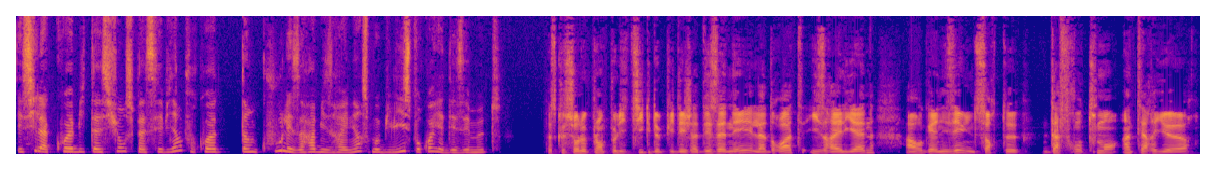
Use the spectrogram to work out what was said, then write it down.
Et si la cohabitation se passait bien, pourquoi d'un coup les Arabes israéliens se mobilisent? Pourquoi il y a des émeutes? Parce que sur le plan politique, depuis déjà des années, la droite israélienne a organisé une sorte d'affrontement intérieur,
